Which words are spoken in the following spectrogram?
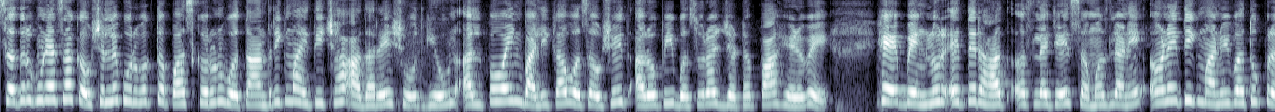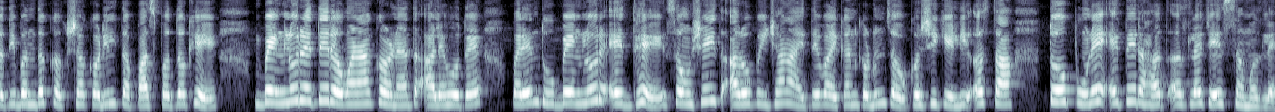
सदर गुन्ह्याचा कौशल्यपूर्वक तपास करून व तांत्रिक माहितीच्या आधारे शोध घेऊन अल्पवयीन बालिका व संशयित आरोपी बसुराज जटप्पा हेळवे हे बेंगलोर येथे राहत असल्याचे समजल्याने अनैतिक मानवी वाहतूक प्रतिबंधक कक्षाकडील तपास पथक हे बेंगलोर येथे रवाना करण्यात आले होते. परंतु बेंगलोर येथे संशयित आरोपीच्या नातेवाईकांकडून चौकशी केली असता तो पुणे येथे राहत असल्याचे समजले.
